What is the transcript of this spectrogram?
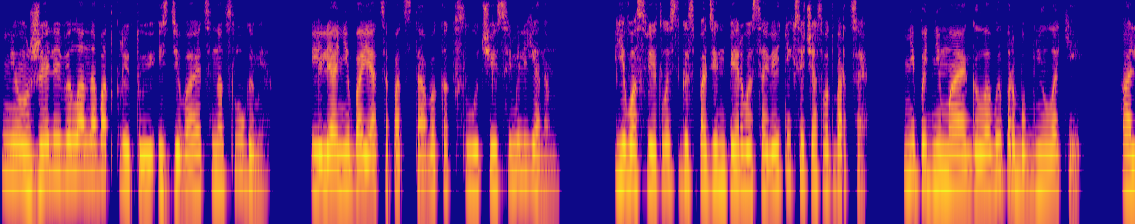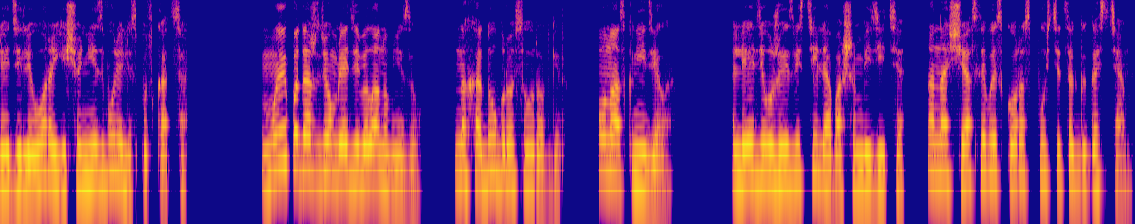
Неужели Вилана в открытую издевается над слугами? Или они боятся подставы, как в случае с Эмильеном? Его светлость, господин первый советник, сейчас во дворце. Не поднимая головы, пробубнил лакей. А леди Леора еще не изволили спускаться. «Мы подождем леди Вилану внизу», — на ходу бросил Ротгер. «У нас к ней дело. Леди уже известили о вашем визите. Она счастлива и скоро спустится к гостям».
